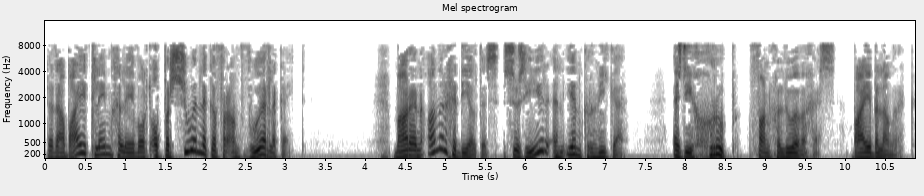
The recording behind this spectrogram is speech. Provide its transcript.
dat daar baie klem gelê word op persoonlike verantwoordelikheid. Maar in ander gedeeltes, soos hier in 1 Kronieke, is die groep van gelowiges baie belangrik.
